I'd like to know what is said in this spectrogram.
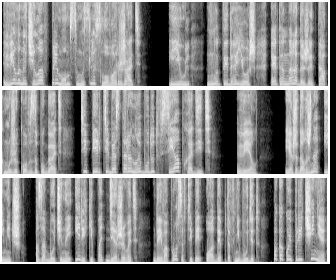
Вела начала в прямом смысле слова ржать. «Юль, ну ты даешь, это надо же так мужиков запугать. Теперь тебя стороной будут все обходить». «Вел, я же должна имидж озабоченной Ирики поддерживать. Да и вопросов теперь у адептов не будет. По какой причине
